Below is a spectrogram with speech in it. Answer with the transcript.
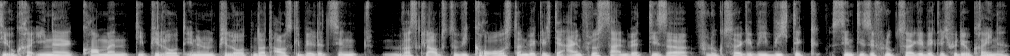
die Ukraine kommen, die Pilotinnen und Piloten dort ausgebildet sind, was glaubst du, wie groß dann wirklich der Einfluss sein wird dieser Flugzeuge? Wie wichtig sind diese Flugzeuge wirklich für die Ukraine?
